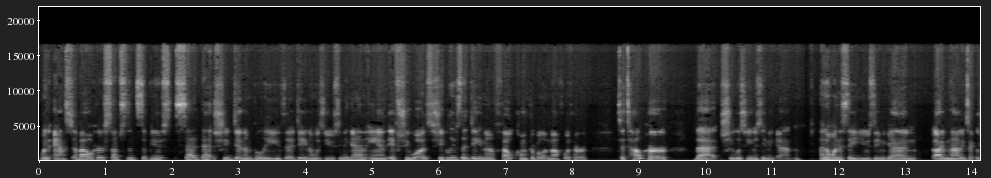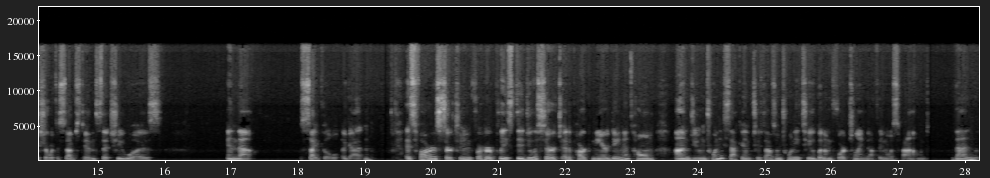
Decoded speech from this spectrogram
when asked about her substance abuse, said that she didn't believe that Dana was using again and if she was, she believes that Dana felt comfortable enough with her to tell her that she was using again. I don't want to say using again. I'm not exactly sure what the substance that she was in that cycle again. As far as searching for her, police did do a search at a park near Dana's home on June 22nd, 2022, but unfortunately nothing was found. Then,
